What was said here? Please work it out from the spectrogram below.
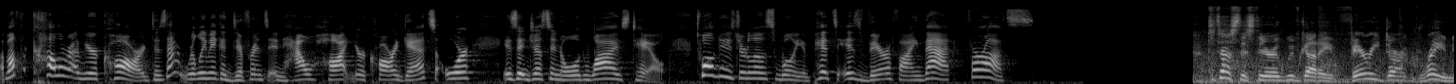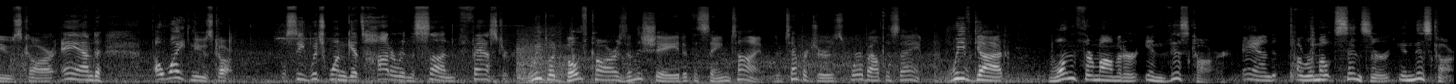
about the color of your car. Does that really make a difference in how hot your car gets, or is it just an old wives' tale? 12 News journalist William Pitts is verifying that for us. To test this theory, we've got a very dark gray news car and a white news car. We'll see which one gets hotter in the sun faster. We put both cars in the shade at the same time. Their temperatures were about the same. We've got one thermometer in this car and a remote sensor in this car.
